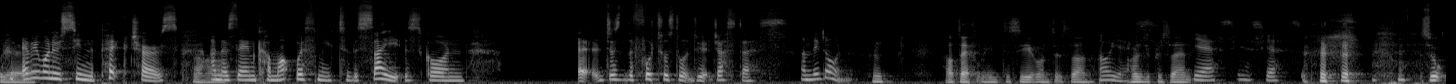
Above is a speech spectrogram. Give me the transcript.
yeah. everyone who's seen the pictures Uh-huh. and has then come up with me to the site has gone. Uh, just the photos don't do it justice, and they don't. I'll definitely need to see it once it's done. Oh yes. Hundred percent. Yes, yes, yes. So,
